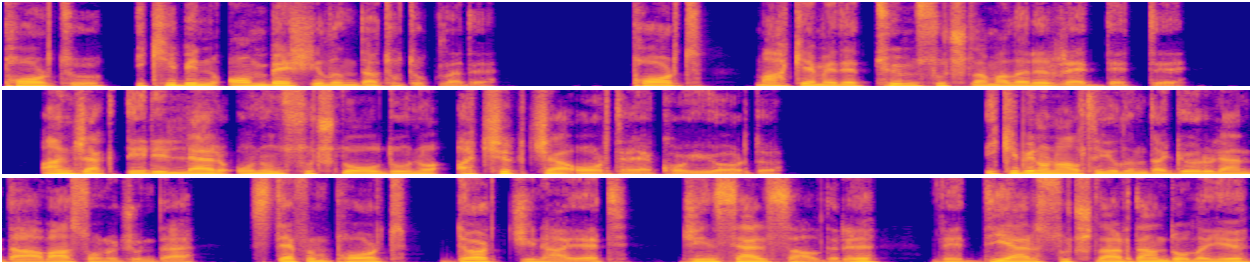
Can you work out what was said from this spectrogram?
Port'u 2015 yılında tutukladı. Port, mahkemede tüm suçlamaları reddetti. Ancak deliller onun suçlu olduğunu açıkça ortaya koyuyordu. 2016 yılında görülen dava sonucunda Stephen Port, 4 cinayet, cinsel saldırı ve diğer suçlardan dolayı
